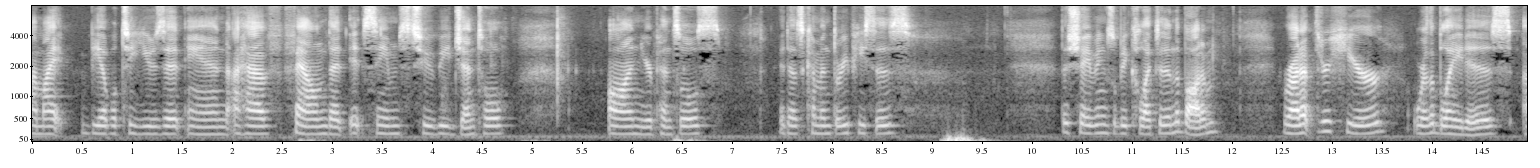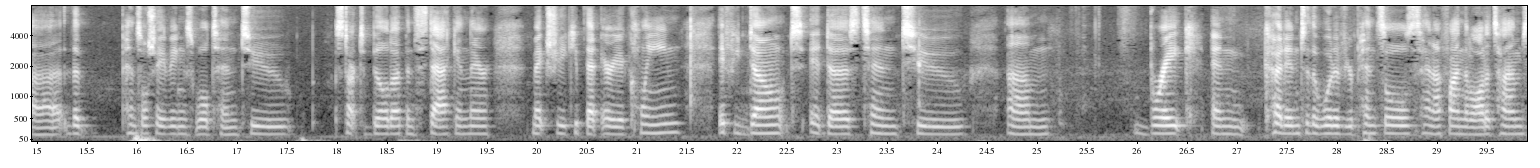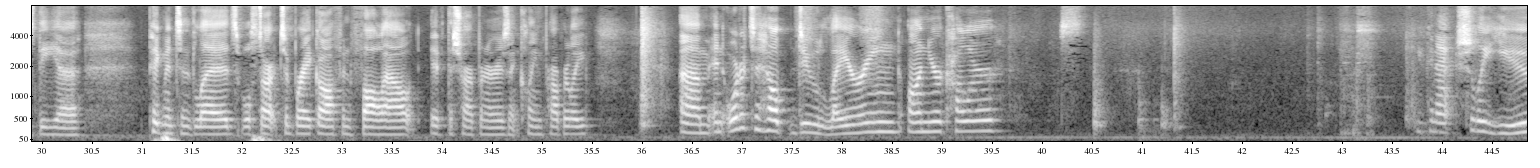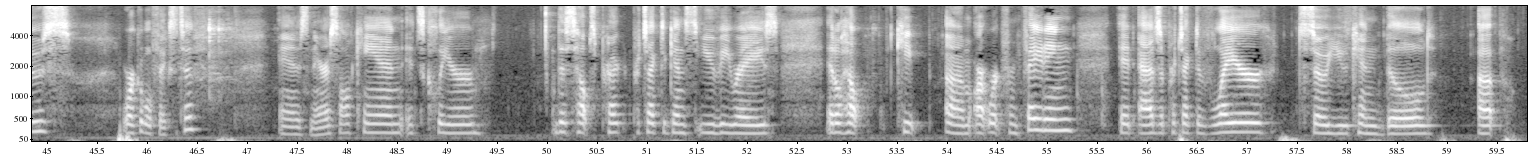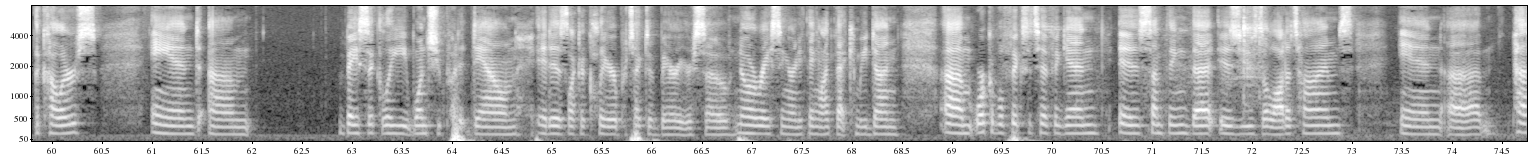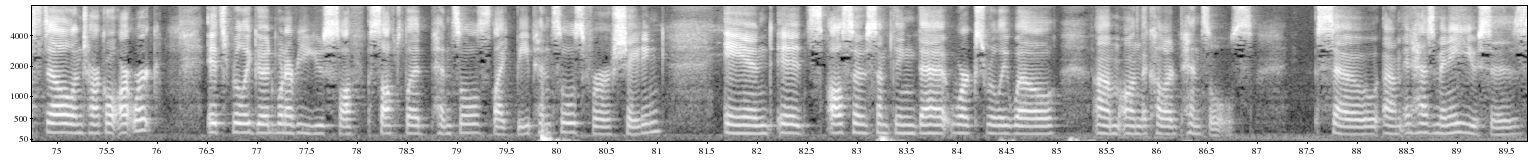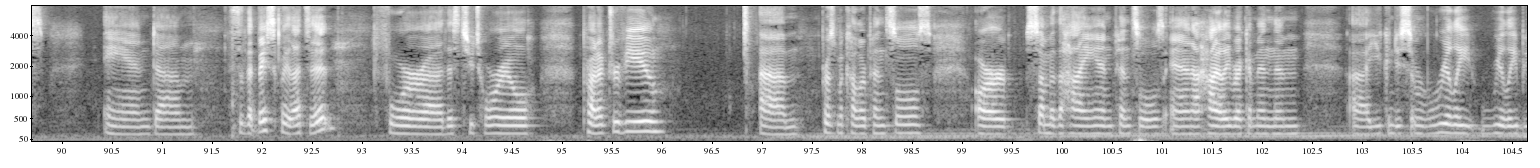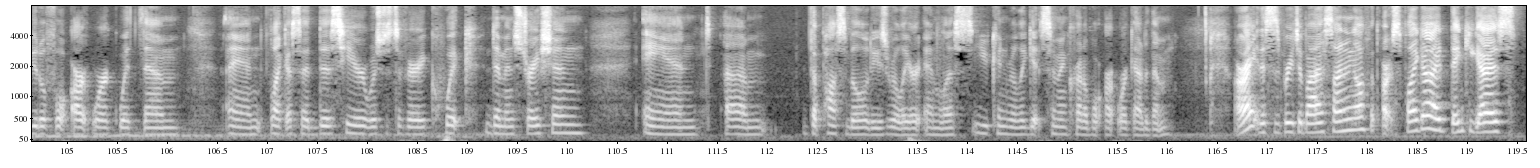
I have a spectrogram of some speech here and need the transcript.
I might be able to use it and I have found that it seems to be gentle on your pencils. It does come in three pieces. The shavings will be collected in the bottom. Right up through here where the blade is, uh, the pencil shavings will tend to start to build up and stack in there. Make sure you keep that area clean. If you don't, it does tend to um, break and cut into the wood of your pencils. And I find that a lot of times the uh, pigmented leads will start to break off and fall out if the sharpener isn't cleaned properly. Um, in order to help do layering on your color, you can actually use workable fixative and it's an aerosol can. It's clear. This helps protect against UV rays. It'll help keep um, artwork from fading. It adds a protective layer so you can build up the colors. And um, basically once you put it down it is like a clear protective barrier so no erasing or anything like that can be done. Um, workable fixative again is something that is used a lot of times in um, pastel and charcoal artwork. It's really good whenever you use soft, soft lead pencils like B pencils for shading and it's also something that works really well um, on the colored pencils so um, it has many uses and um, so that basically that's it for uh, this tutorial product review. Um, Prismacolor pencils are some of the high-end pencils and I highly recommend them. Uh, you can do some really, really beautiful artwork with them. And like I said, this here was just a very quick demonstration and um, the possibilities really are endless. You can really get some incredible artwork out of them. All right, this is Bre Tobias signing off with Art Supply Guide. Thank you guys.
